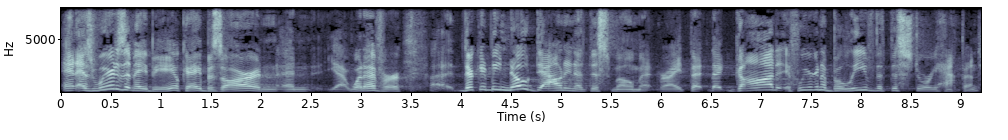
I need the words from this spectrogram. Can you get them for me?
And as weird as it may be, okay, bizarre and, and yeah, whatever, uh, there can be no doubting at this moment, right, that, that God, if we are going to believe that this story happened,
